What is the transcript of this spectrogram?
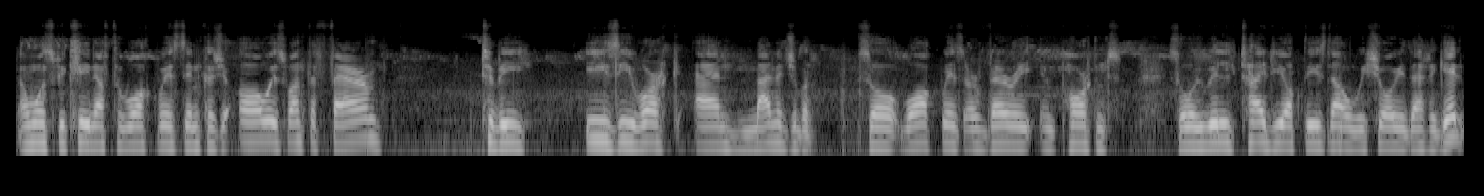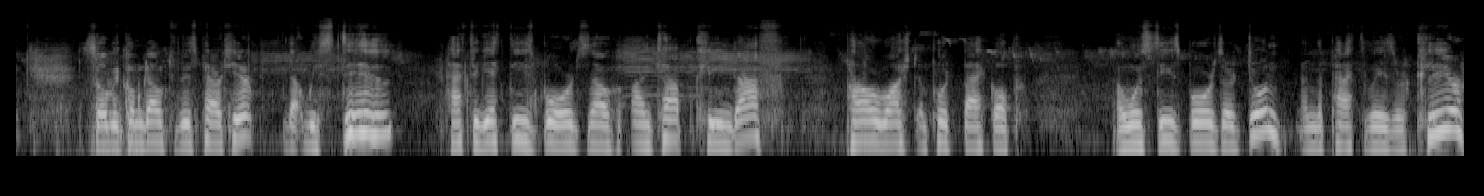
And once we clean off the walkways then, because you always want the farm to be easy work and manageable. So walkways are very important. So we will tidy up these now we show you that again. So we come down to this part here that we still have to get these boards now on top cleaned off, power washed and put back up. And once these boards are done and the pathways are clear,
